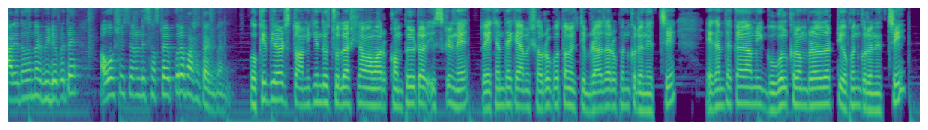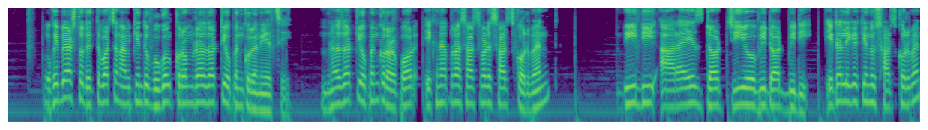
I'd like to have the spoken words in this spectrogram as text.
আর এই ধরনের ভিডিও পেতে অবশ্যই চ্যানেলটি সাবস্ক্রাইব করে পাশে থাকবেন। ওকে বিয়ার্স তো আমি কিন্তু চলে আসলাম আমার কম্পিউটার স্ক্রিনে তো এখান থেকে আমি সর্বপ্রথম একটি ব্রাউজার ওপেন করে নিচ্ছি। এখান থেকে আমি গুগল ক্রোম ব্রাউজারটি ওপেন করে নিচ্ছি। ওকে বিয়ার্স তো দেখতে পাচ্ছেন আমি কিন্তু গুগল ক্রোম ব্রাউজারটি ওপেন করে নিয়েছি। ব্রাউজারটি ওপেন করার পর এখানে আপনারা সার্চ বারে সার্চ করবেন। BDRIS dot GOV dot BD এটা লিখে কিন্তু সার্চ করবেন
